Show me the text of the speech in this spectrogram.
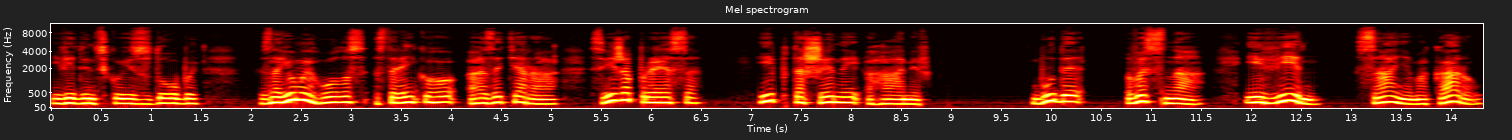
і віденської здоби, знайомий голос старенького газетяра, свіжа преса і пташиний гамір. Буде весна, і він, Саня Макаров,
